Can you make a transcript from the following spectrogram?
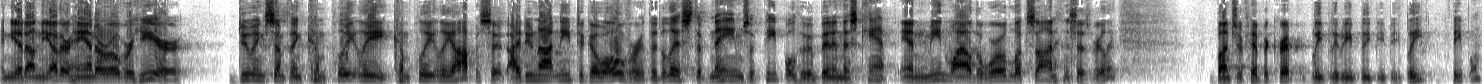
And yet, on the other hand, are over here doing something completely, completely opposite. I do not need to go over the list of names of people who have been in this camp. And meanwhile, the world looks on and says, Really? Bunch of hypocrite, bleep, bleep, bleep, bleep, bleep, bleep people?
